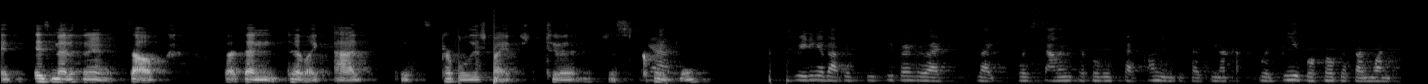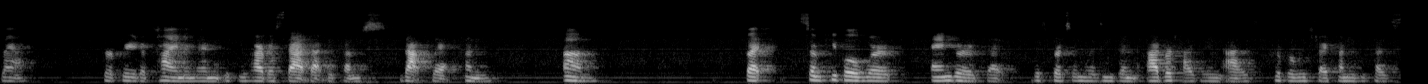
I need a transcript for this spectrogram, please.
It is medicine in itself, but then to like add this purple loosestrife to it, it's just Yeah. crazy. I was reading about this beekeeper who had like was selling purple loosestrife honey because you know with bees will focus on one plant for a period of time, and then if you harvest that, that becomes that plant's honey. Um, but some people were angered that this person was even advertising as purple loosestrife honey because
